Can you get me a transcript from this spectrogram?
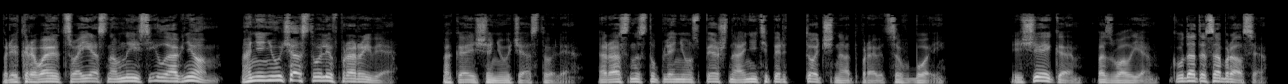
«Прикрывают свои основные силы огнем. Они не участвовали в прорыве». «Пока еще не участвовали. Раз наступление успешно, они теперь точно отправятся в бой». «Ищейка», — позвал я, — «куда ты собрался?»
